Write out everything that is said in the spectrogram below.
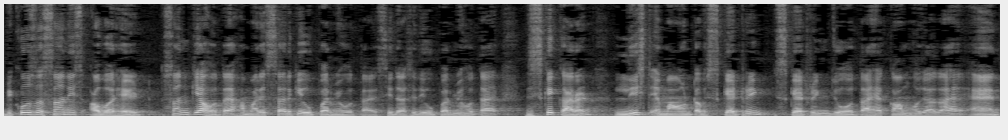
because the sun is overhead sun क्या होता है? हमारे सर के ऊपर में होता है सीधा सीधे ऊपर में होता है, जिसके कारण least amount of scattering scattering जो होता है, कम हो जाता है एंड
